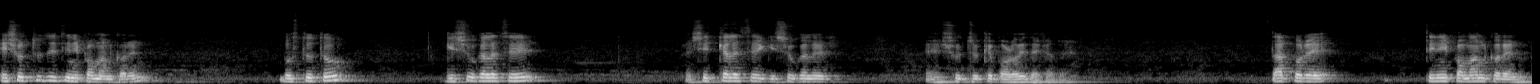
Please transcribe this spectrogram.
এই সূত্রটি তিনি প্রমাণ করেন। বস্তুত গ্রীষ্মকালে চেয়ে শীতকালে চেয়ে গ্রীষ্মকালের সূর্যকে বড়ই দেখা যায়। তারপরে তিনি প্রমাণ করেন,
